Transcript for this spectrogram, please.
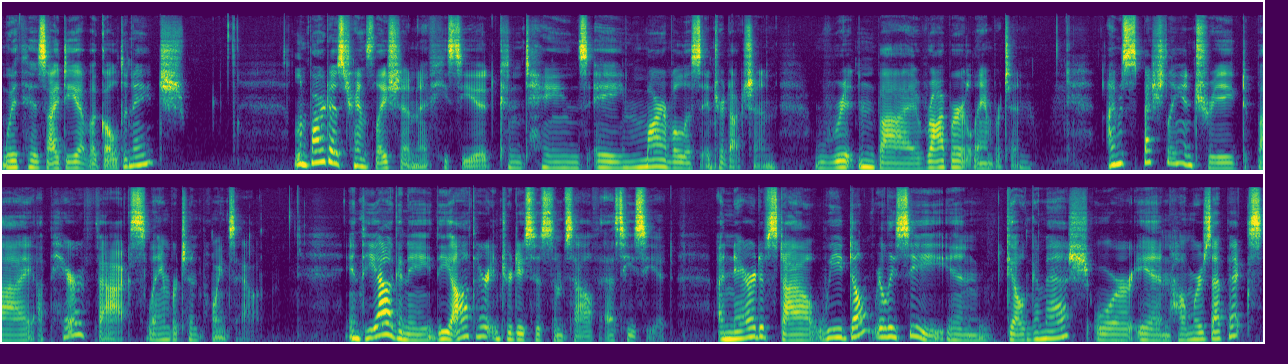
with his idea of a golden age. Lombardo's translation of Hesiod contains a marvelous introduction written by Robert Lamberton. I'm especially intrigued by a pair of facts Lamberton points out. In Theogony, the author introduces himself as Hesiod, a narrative style we don't really see in Gilgamesh or in Homer's epics,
